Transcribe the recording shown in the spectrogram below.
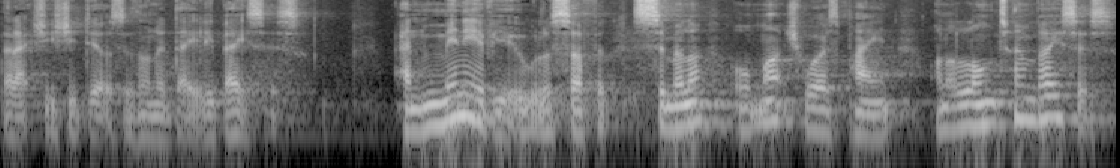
that actually she deals with on a daily basis. And many of you will have suffered similar or much worse pain on a long term basis.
